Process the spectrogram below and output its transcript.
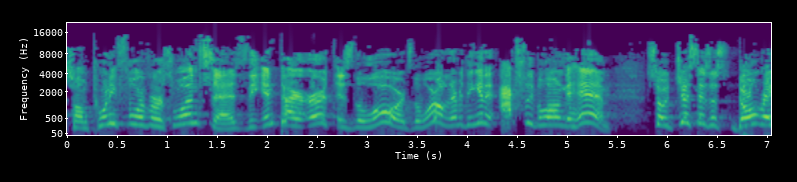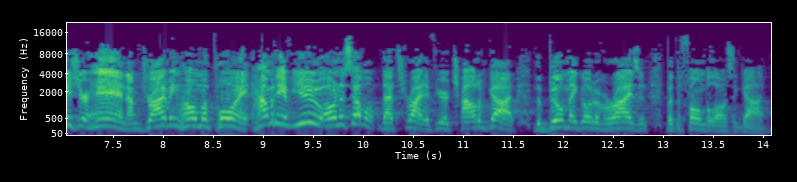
Psalm 24 verse 1 says, the entire earth is the Lord's, the world and everything in it actually belong to Him. So just as a, don't raise your hand, I'm driving home a point. How many of you own a cell phone? That's right. If you're a child of God, the bill may go to Verizon, but the phone belongs to God.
